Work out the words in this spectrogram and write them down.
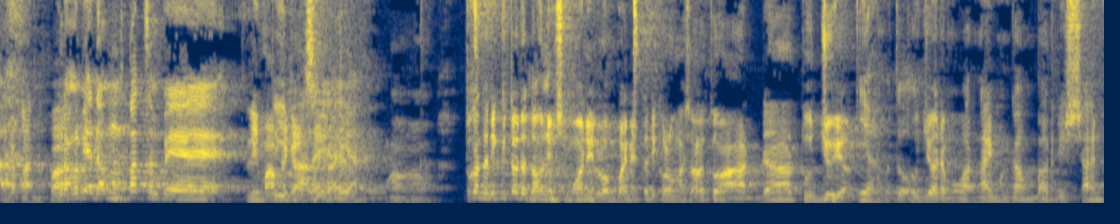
Ada Canva. kurang lebih ada 4 sampai Lima aplikasi lah ya. Oh. Itu kan tadi kita udah tahu nih semua nih lombanya tadi kalau nggak salah tuh ada tujuh ya. Iya betul. Tujuh ada mewarnai, menggambar, desain,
